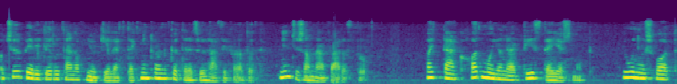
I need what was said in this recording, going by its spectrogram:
A csőbéri délutánok nyűké lettek, mint valami kötelező házi feladat. Nincs is annál fárasztó. Hagyták, hadd múljon el tíz teljes nap. Június volt,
